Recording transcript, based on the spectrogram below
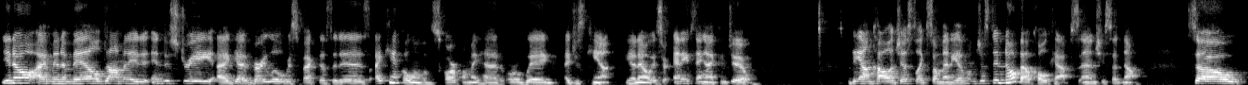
you know, I'm in a male dominated industry. I get very little respect as it is. I can't go in with a scarf on my head or a wig. I just can't. You know, is there anything I can do? The oncologist, like so many of them, just didn't know about cold caps. And she said no. So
